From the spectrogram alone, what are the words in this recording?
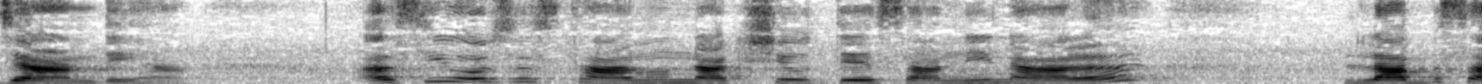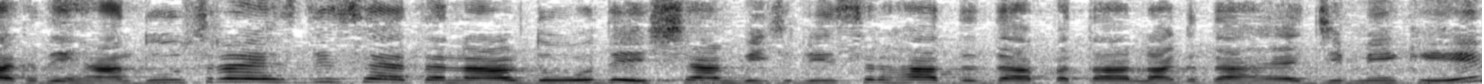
ਜਾਣਦੇ ਹਾਂ। ਅਸੀਂ ਉਸ ਸਥਾਨ ਨੂੰ ਨਕਸ਼ੇ ਉੱਤੇ ਆਸਾਨੀ ਨਾਲ ਲੱਭ ਸਕਦੇ ਹਾਂ। ਦੂਸਰਾ, ਇਸ ਦੀ ਸਹਾਇਤਾ ਨਾਲ ਦੋ ਦੇਸ਼ਾਂ ਵਿਚਲੀ ਸਰਹੱਦ ਦਾ ਪਤਾ ਲੱਗਦਾ ਹੈ, ਜਿਵੇਂ ਕਿ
